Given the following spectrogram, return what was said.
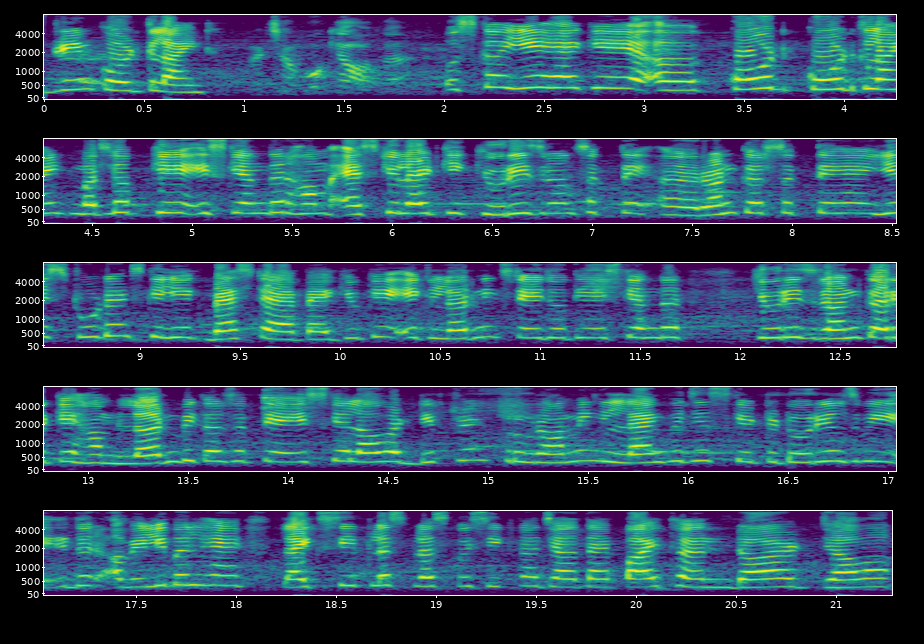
ड्रीम कोड क्लाइंट। अच्छा वो क्या होता है? उसका ये है कि कोड कोड क्लाइंट मतलब कि इसके अंदर हम एसक्यूलाइट की क्यूरीज रन सकते रन कर सकते हैं। ये स्टूडेंट्स के लिए एक बेस्ट ऐप है क्योंकि एक लर्निंग स्टेज होती है इसके अंदर क्यूरीज रन करके हम लर्न भी कर सकते हैं। इसके अलावा डिफरेंट प्रोग्रामिंग लैंग्वेजेस के ट्यूटोरियल्स भी इधर अवेलेबल हैं लाइक सी प्लस प्लस कोई सीखना चाहता है पाइथन डार्ट जावा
